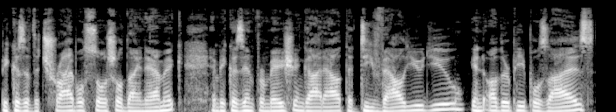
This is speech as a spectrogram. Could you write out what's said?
because of the tribal social dynamic and because information got out that devalued you in other people's eyes,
